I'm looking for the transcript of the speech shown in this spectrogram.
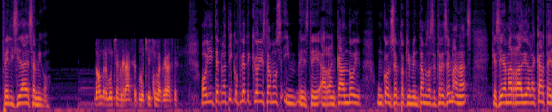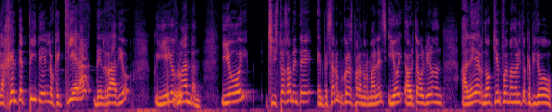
Felicidades, amigo. No, hombre, muchas gracias, muchísimas gracias. Oye, y te platico, fíjate que hoy estamos este, arrancando un concepto que inventamos hace tres semanas que se llama Radio a la Carta y la gente pide lo que quiera del radio y ellos mandan. Y hoy, chistosamente, empezaron con cosas paranormales y hoy, ahorita volvieron a leer, ¿no? ¿Quién fue Manolito que pidió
